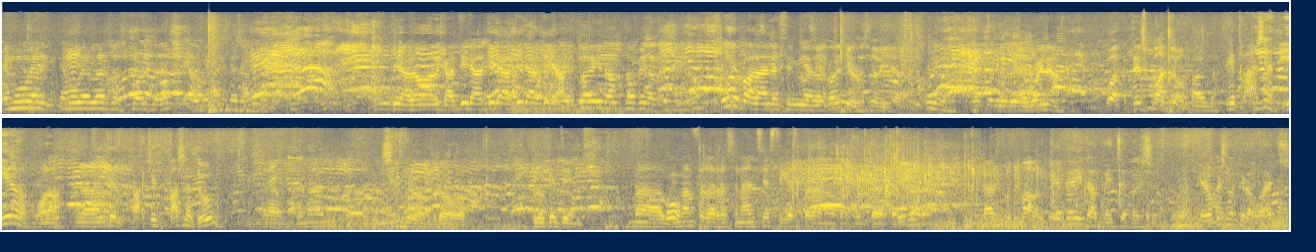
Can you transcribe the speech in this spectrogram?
hem, obert, les dues portes Tíralo, Barca, tira, tira, tira, tira. Sigue para adelante sin miedo, coño. Qué buena. 3-4. Falta. ¿Qué pasa, tío? Hola. ¿Qué, te- ¿Qué tenen el Sí, però, però... però què tens? Avui m'han fet la ressonància, estic esperant el resultat encara. Cas fot mal o Què què? t'ha dit el metge per això? Creu que són creuats?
